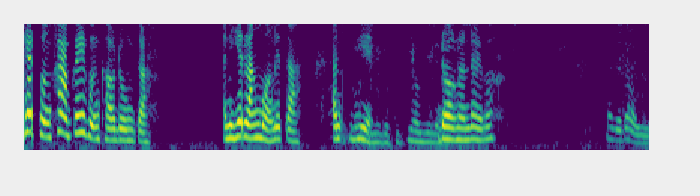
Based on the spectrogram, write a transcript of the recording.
เฮ็ดเพิงข้ามก็เฮ็ดเพิงเขาดงจ้ะอันนี้เฮ็ดหล้างหมวงเด้อจ้าอันพี่มันก็สิเที่ยวอยู่เลยดอกนั้นได้ปะน่าจะได้อยู่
